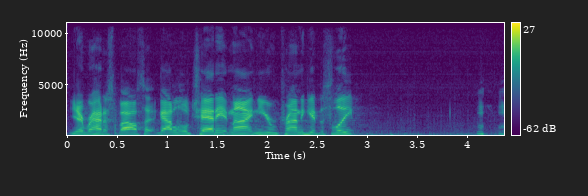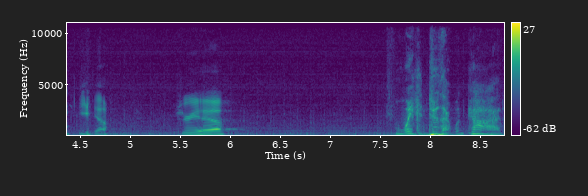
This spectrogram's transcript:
You ever had a spouse that got a little chatty at night and you were trying to get to sleep? yeah, sure you have. We can do that with God.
